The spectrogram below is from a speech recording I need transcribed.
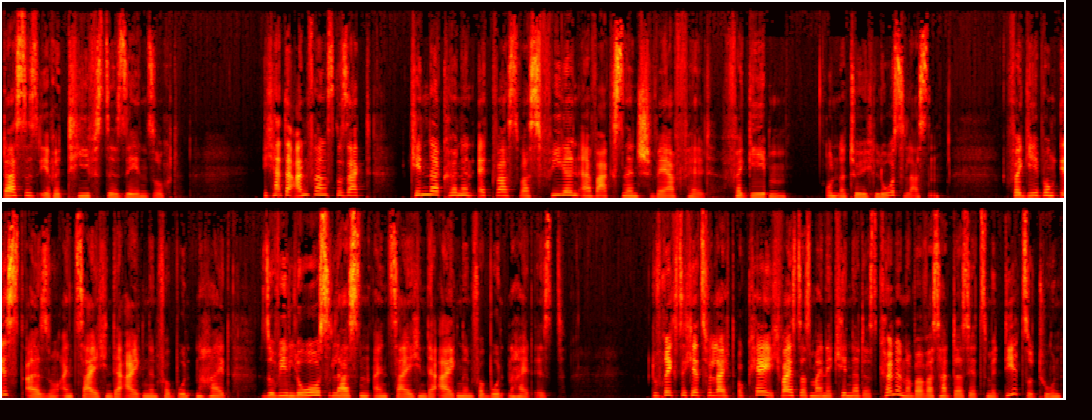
Das ist ihre tiefste Sehnsucht. Ich hatte anfangs gesagt, Kinder können etwas, was vielen Erwachsenen schwer fällt, vergeben und natürlich loslassen. Vergebung ist also ein Zeichen der eigenen Verbundenheit, so wie Loslassen ein Zeichen der eigenen Verbundenheit ist. Du fragst dich jetzt vielleicht, okay, ich weiß, dass meine Kinder das können, aber was hat das jetzt mit dir zu tun?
